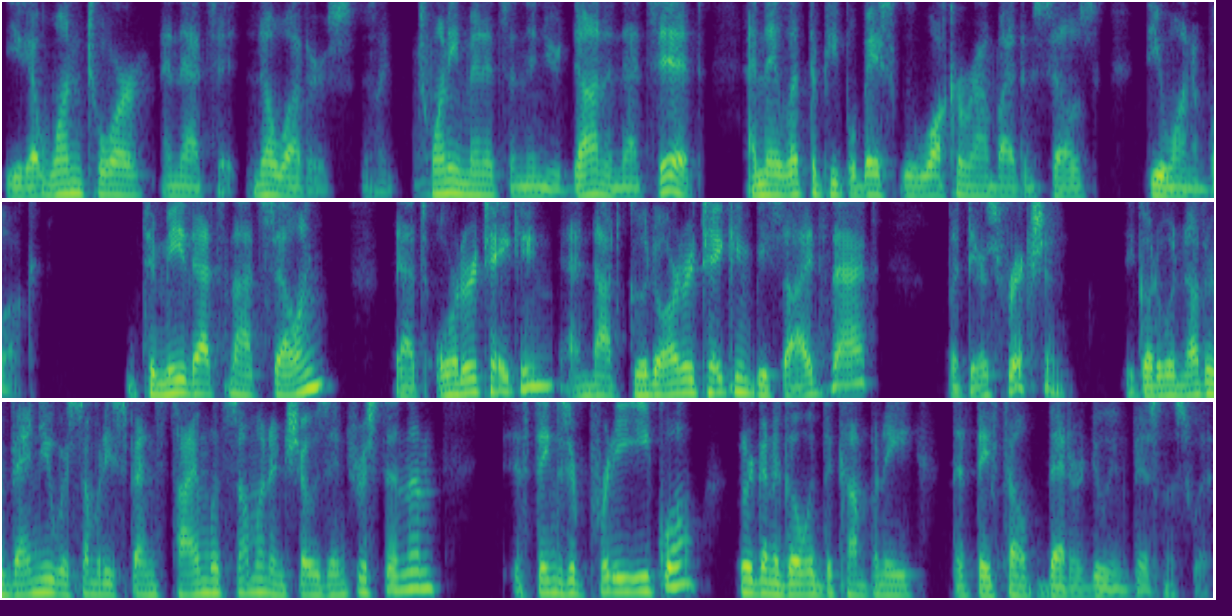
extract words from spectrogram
You get one tour and that's it. No others. It's like mm. 20 minutes and then you're done and that's it. And they let the people basically walk around by themselves. Do you want a book? To me, that's not selling. That's order taking and not good order taking besides that. But there's friction. You go to another venue where somebody spends time with someone and shows interest in them. If things are pretty equal, they're going to go with the company that they felt better doing business with.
